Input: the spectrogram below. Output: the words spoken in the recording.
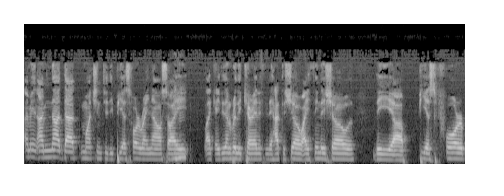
I mean, I'm not that much into the PS4 right now, so I Mhm. Like I didn't really care anything they had to show. I think they showed the uh, PS4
